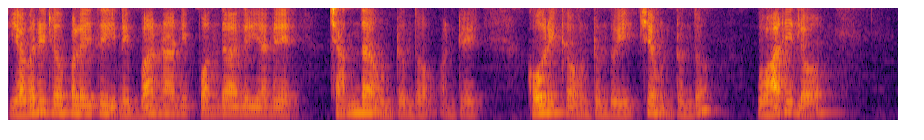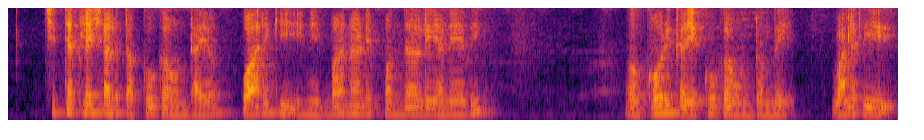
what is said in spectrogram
ఎవరి లోపలైతే ఈ నిబ్బానాన్ని పొందాలి అనే చంద ఉంటుందో అంటే కోరిక ఉంటుందో ఇచ్చ ఉంటుందో వారిలో చిత్తక్లేశాలు తక్కువగా ఉంటాయో వారికి ఈ నిబ్బానాన్ని పొందాలి అనేది కోరిక ఎక్కువగా ఉంటుంది. వాళ్ళకి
